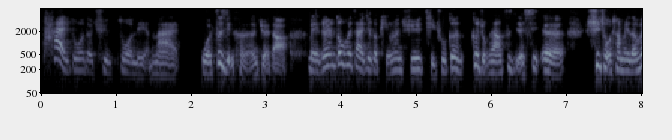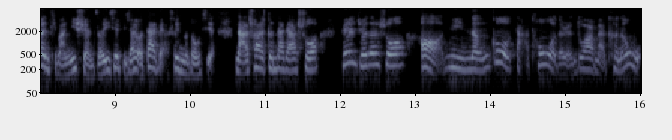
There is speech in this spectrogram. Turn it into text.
太多的去做连麦。我自己可能觉得，每个人都会在这个评论区提出各各种各样自己的需呃需求上面的问题嘛。你选择一些比较有代表性的东西拿出来跟大家说，别人觉得说哦，你能够打通我的任督二脉，可能我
